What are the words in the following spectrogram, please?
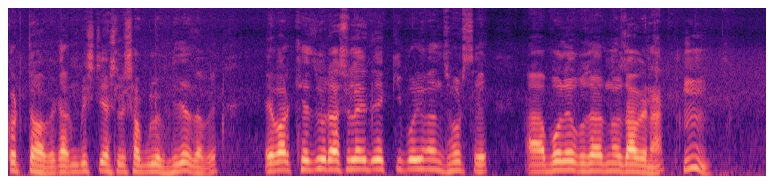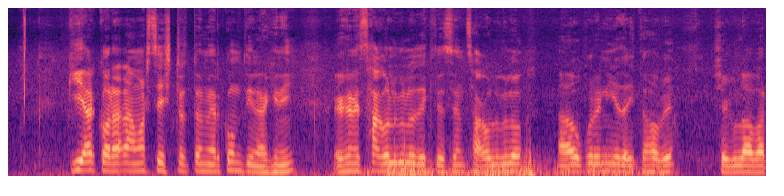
করতে হবে। কারণ বৃষ্টি আসলে সবগুলো ভিজে যাবে। এবার খেজুর আসলে কী পরিমাণ ঝরছে বলে বোঝানো যাবে না। হুম? কি আর করার? আমার চেষ্টার তো আমি আর কমতি রাখিনি। এখানে ছাগলগুলো দেখতেছেন, ছাগলগুলো উপরে নিয়ে যাইতে হবে। সেগুলো আবার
